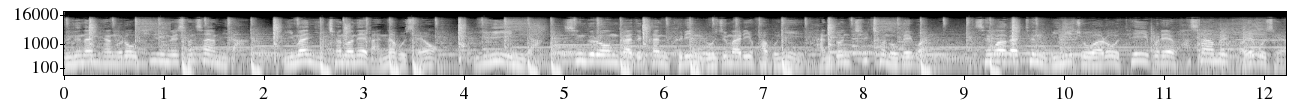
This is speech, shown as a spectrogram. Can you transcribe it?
은은한 향으로 힐링을 선사합니다. 22,000원에 만나보세요. 2위입니다. 싱그러움 가득한 그린 로즈마리 화분이 단돈 7,500원. 생화 같은 미니 조화로 테이블에 화사함을 더해보세요.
